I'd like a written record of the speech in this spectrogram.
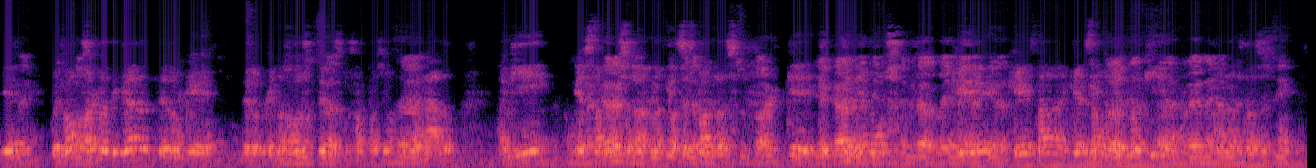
Bien, pues vamos a platicar de lo que, de lo que nos No, gusta y no, nos apasiona, el ganado. Aquí estamos a nuestras espaldas. que- que tenemos- le- mira, la ¿Qué, mira qué está, qué estamos viendo aquí a, a nuestras sí. espaldas?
